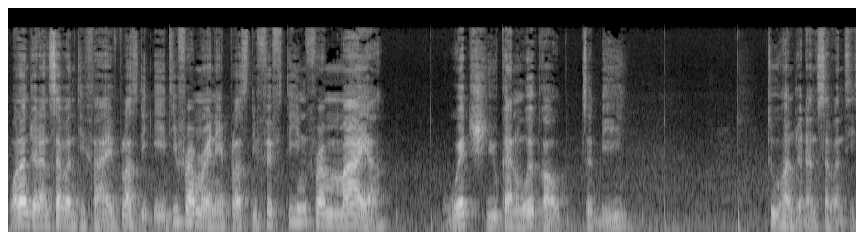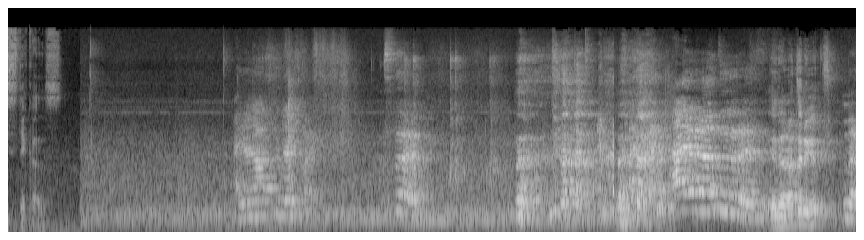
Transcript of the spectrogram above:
175 plus the 80 from Renee plus the 15 from Maya, which you can work out to be 270 stickers. I don't know how to do this one. Sir. I don't know how to do this. You don't know how to do it? No.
